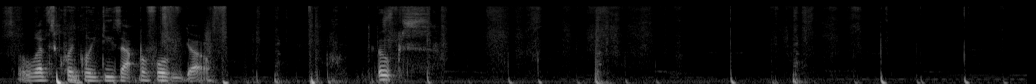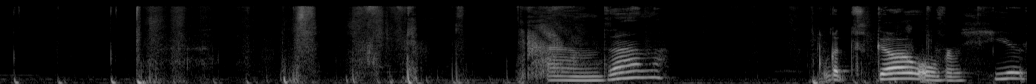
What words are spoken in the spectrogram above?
So let's quickly do that before we go. Oops. And then let's go over here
